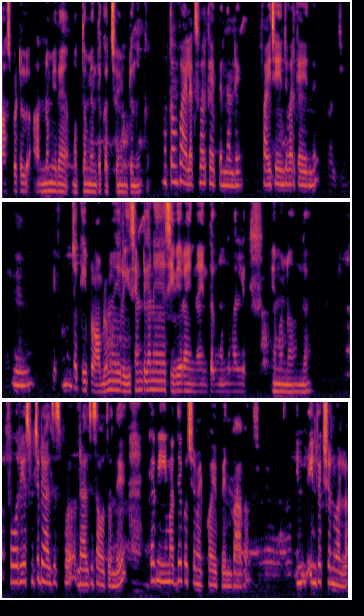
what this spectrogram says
హాస్పిటల్ అన్న మీద మొత్తం ఎంత ఖర్చు అయి ఉంటుంది? అక్క? మొత్తం ఫైవ్ లాక్స్ వరకు అయిపోయిందండి. ఫైవ్ చేంజ్ వరకు అయింది. ఎప్పటి నుంచి అక్క ఈ ప్రాబ్లమ్ రీసెంట్ గానే సివియర్ అయిందా? ఇంతకు ముందు మళ్ళీ ఏమన్నా ఉందా? ఫోర్ ఇయర్స్ నుంచి డయాలసిస్ డయాలసిస్ అవుతుంది. కానీ ఈ మధ్య కొంచెం ఎక్కువ అయిపోయింది బాగా. ఇన్- ఇన్ఫెక్షన్ వల్ల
